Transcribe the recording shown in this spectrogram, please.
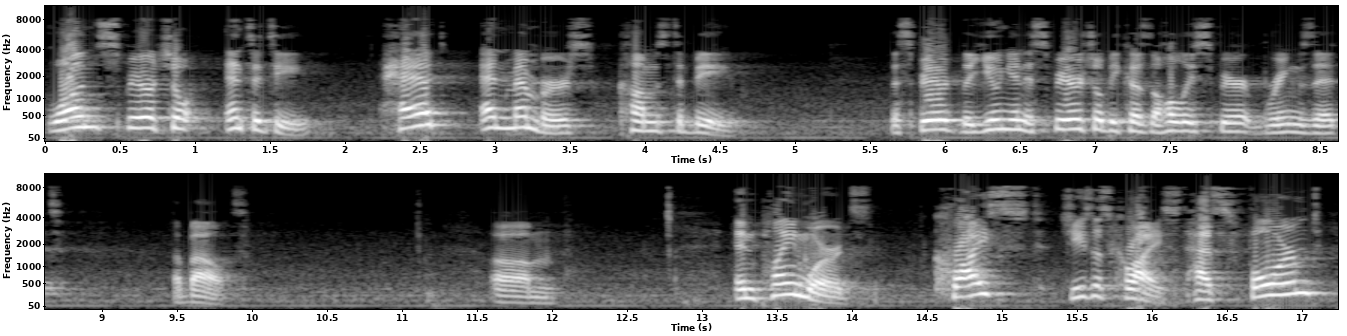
one spiritual entity, head and members comes to be. The spirit, the union is spiritual because the Holy Spirit brings it about. Um, in plain words, Christ, Jesus Christ, has formed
